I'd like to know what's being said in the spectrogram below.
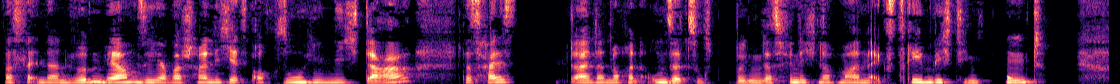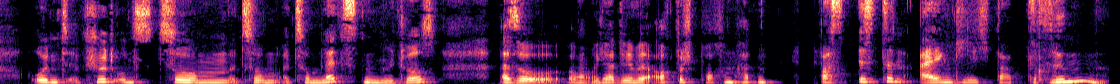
was verändern würden, wären Sie ja wahrscheinlich jetzt auch so hier nicht da. Das heißt, da dann noch ein Umsetzungsproblem. Das finde ich nochmal einen extrem wichtigen Punkt. Und führt uns zum, zum, zum letzten Mythos, also äh, ja, den wir auch besprochen hatten. Was ist denn eigentlich da drin?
